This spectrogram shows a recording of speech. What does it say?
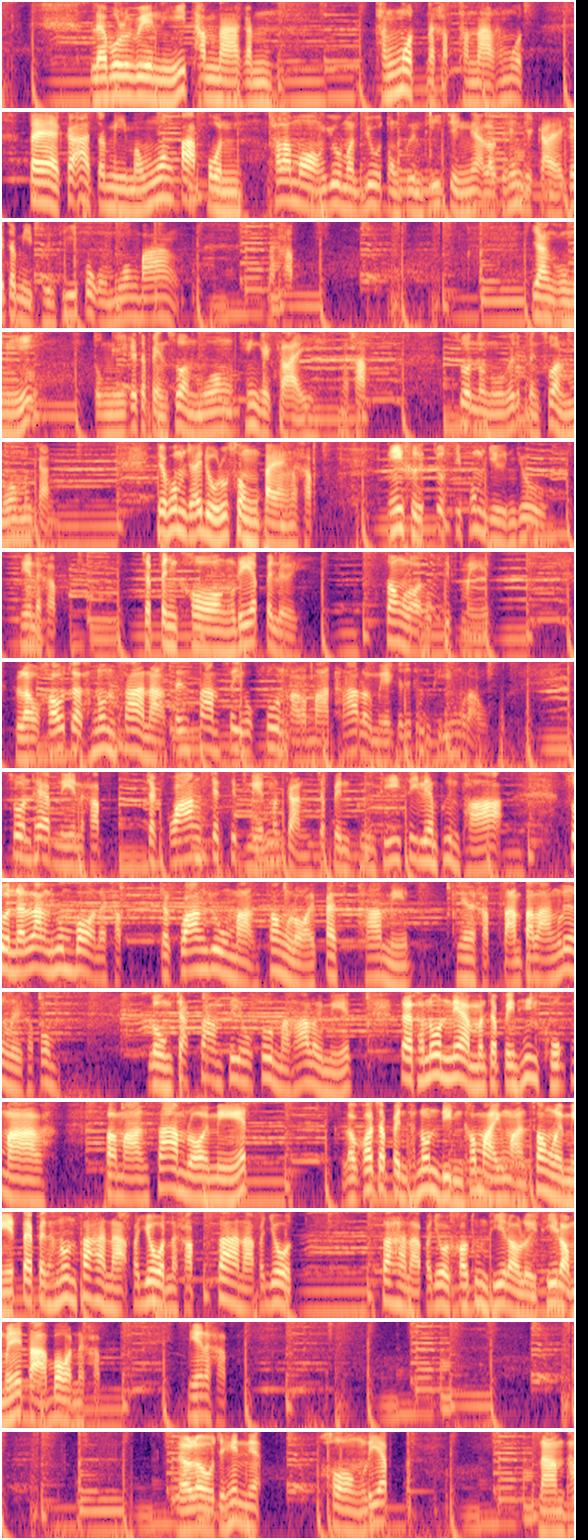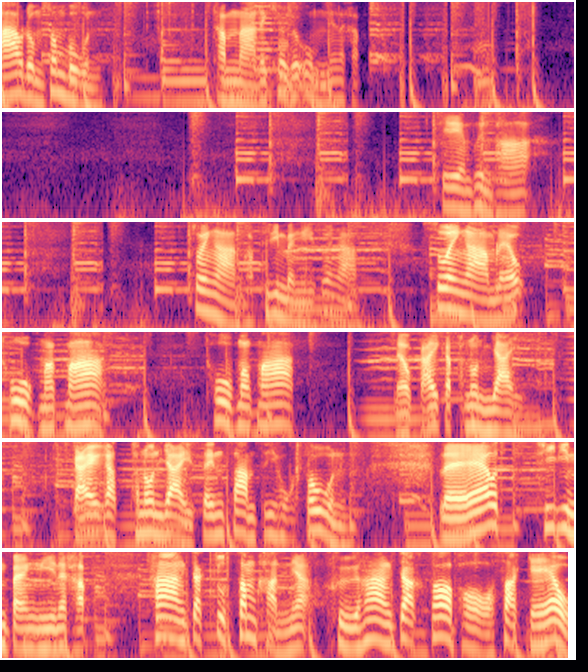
และบริเวณนี้ทำนากันทั้งหมดนะครับทำนาทั้งหมด แต่ก็อาจจะมีมะม่วงป่าปน ถ้าเรามองอยู่มันอยู่ตรงพื้นที่จริงเนี่ยเราจะเห็นไกลๆก็จะมีพื้นที่ปลูกมะม่วงบ้างนะครับ ย่างตรงนี้ ตรงนี้ก็จะเป็นส่วนม่วงเห็นไกลๆนะครับ ส่วนตรงนู้นก็จะเป็นส่วนม่วงเหมือนกัน เดี๋ยวผมจะให้ดูรูปทรงแปลงนะครับ นี่คือจุดที่ผมยืนอยู่เนี่ยนะครับ จะเป็นคลองเรียบไปเลย260 เมตร เราเขาจะถนนสาธารณะเส้น3 4 6 0มาประมาณ500เมตรก็จะถึงที่ของเรา ส่วนแถบนี้นะครับจะกว้าง 70 เมตรเหมือนกัน จะเป็นพื้นที่สี่เหลี่ยมพื้นผ้า ส่วนด้านล่างที่ผมบอกนะครับ จะกว้างอยู่ประมาณ285 เมตร เนี่ยนะครับตามตารางเรื่องเลยครับผมลงจาก3 4 6 0มา 500 เมตร แต่ถนนเนี่ยมันจะเป็นหินคุกมาประมาณ 300 เมตร แล้วก็จะเป็นถนนดินเข้ามาอีกประมาณ200 เมตร แต่เป็นถนนสาธารณะประโยชน์นะครับสาธารณะประโยชน์สาธารณประโยชน์เข้าถึงที่เราเลยที่เราไม่ได้ตาบอดนะครับ เนี่ยนะครับ แล้วเราจะเห็นเนี่ยคลองเรียบน้ำเท้าดมส้มบูรณ์ทำนาได้เขี้ยวจะอุ่มเนี่ยนะครับ สี่เหลี่ยมพื้นผ้าสวยงามครับที่ดินแบบนี้สวยงามสวยงามแล้วถูกมากๆ ถูกมากๆ แล้วใกล้กับถนนใหญ่ ใกล้กับถนนใหญ่เส้น3 4 6 0แล้วที่ดินแปลงนี้นะครับ ห่างจากจุดสำคัญเนี่ยคือห่างจากซ่อพอสระแก้ว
